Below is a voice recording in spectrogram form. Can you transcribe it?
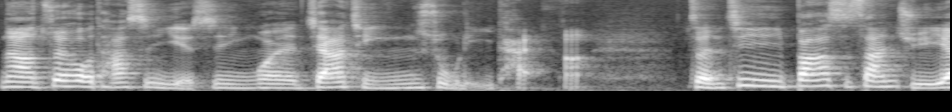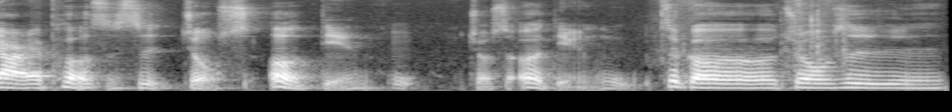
那最后他是也是因为家庭因素离台啊，整季八十三局 ERA Plus 是九十二点五，九十二点五，这个就是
